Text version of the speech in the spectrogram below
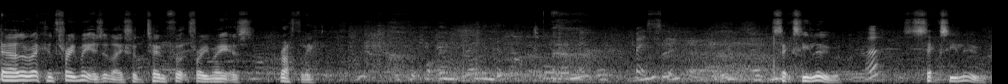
Yeah, they reckon three metres, don't they? So 10 foot, three metres, roughly. But it's deep. Sexy Lou. Huh? Sexy Lou.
